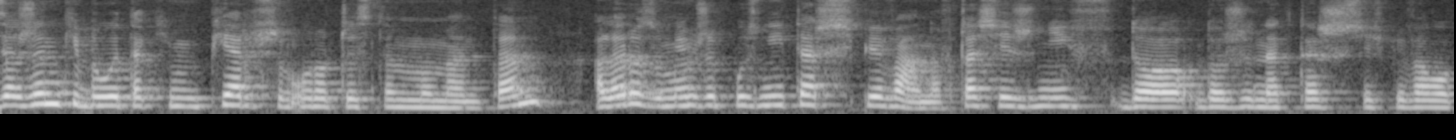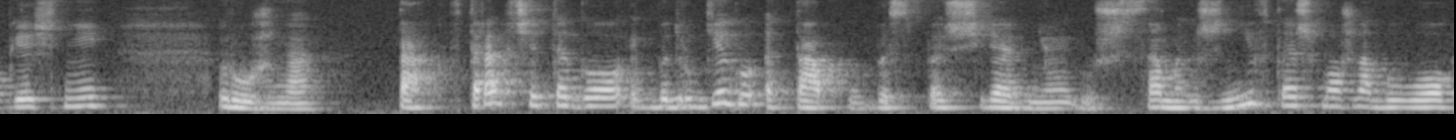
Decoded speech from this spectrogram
Zarzynki były takim pierwszym uroczystym momentem, ale rozumiem, że później też śpiewano. W czasie żniw do, do żynek też się śpiewało pieśni różne. Tak, w trakcie tego jakby drugiego etapu bezpośrednio już samych żniw też można było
